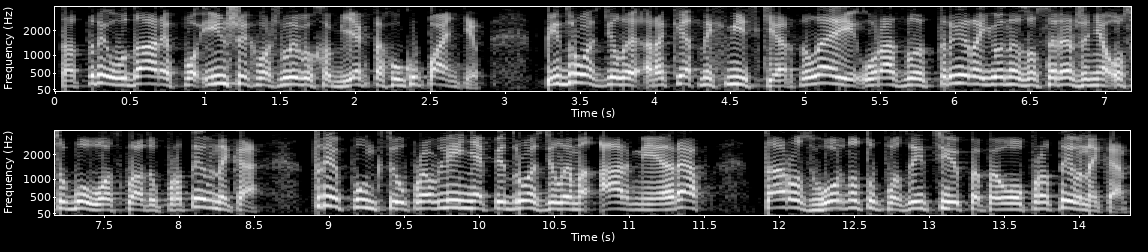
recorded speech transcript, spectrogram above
та три удари по інших важливих об'єктах окупантів. Підрозділи ракетних військ і артилерії уразили три райони зосередження особового складу противника, три пункти управління підрозділами армії РФ та розгорнуту позицію ППО противника.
